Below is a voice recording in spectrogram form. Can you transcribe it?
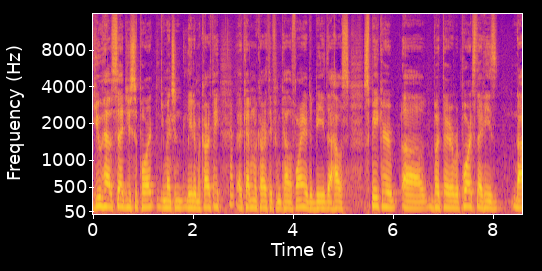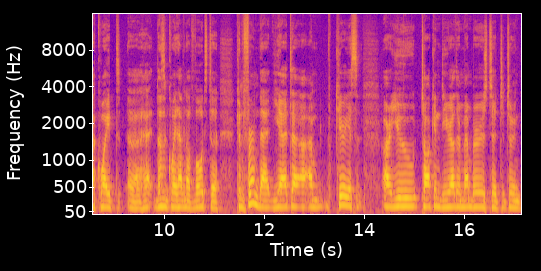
you have said you support, you mentioned Leader McCarthy, yep. uh, Kevin McCarthy from California, to be the House Speaker, uh, but there are reports that he's not quite, uh, ha- doesn't quite have enough votes to confirm that yet. Uh, I'm curious. Are you talking to your other members to, to, to,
